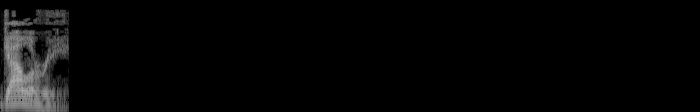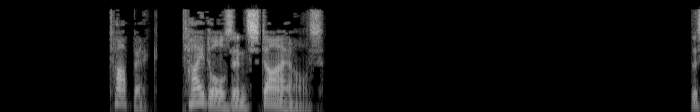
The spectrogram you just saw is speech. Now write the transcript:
Gallery Topic: Titles and styles. The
